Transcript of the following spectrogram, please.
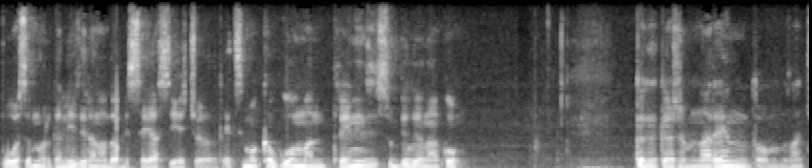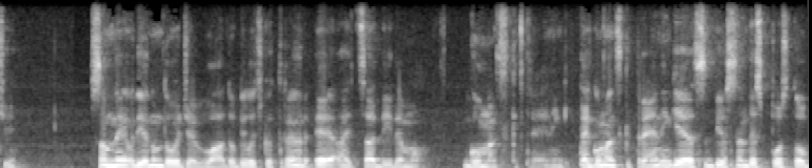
posebno organizirano da bi se ja sjećao. Recimo kao golman treninzi su bili onako, kako da kažem, na random, znači sam ne odjednom dođe Vlado Bilićko trener, e aj sad idemo golmanski trening. Taj golmanski trening je bio 70%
